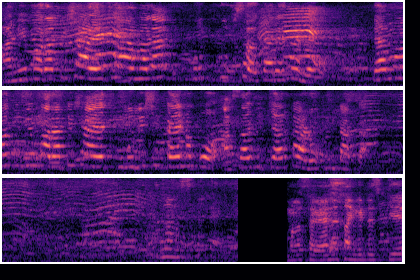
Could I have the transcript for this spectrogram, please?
आणि मराठी शाळेचे आम्हाला खूप खूप सहकार्य झाले. त्यामुळे तुम्ही मराठी शाळेत मुली शिकाय नको असा विचार काढून टाका. नमस्कार. मला सगळ्यांना सांगितलंच की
